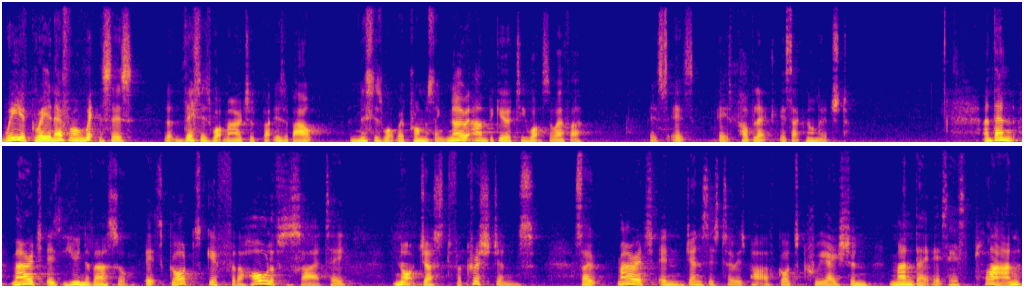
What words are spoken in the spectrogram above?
we agree and everyone witnesses that this is what marriage is about and this is what we're promising. No ambiguity whatsoever. It's, it's, it's public, it's acknowledged. And then marriage is universal. It's God's gift for the whole of society, not just for Christians. So marriage in Genesis 2 is part of God's creation mandate. It's his plan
